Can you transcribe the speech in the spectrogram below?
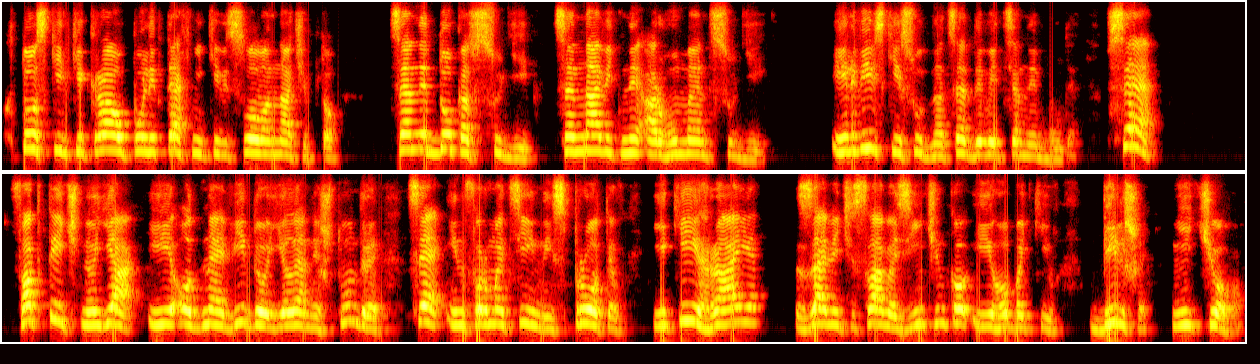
хто скільки крав політехніки від слова, начебто. Це не доказ в суді, це навіть не аргумент в суді. І Львівський суд на це дивитися не буде. Все. Фактично, я і одне відео Єлени Штундри це інформаційний спротив, який грає за В'ячеслава Зінченко і його батьків. Більше нічого.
